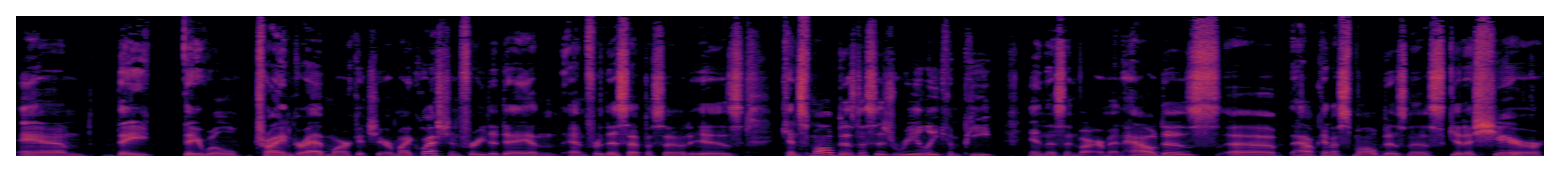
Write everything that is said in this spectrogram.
and they they will try and grab market share. My question for you today and and for this episode is can small businesses really compete in this environment? How does uh, how can a small business get a share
